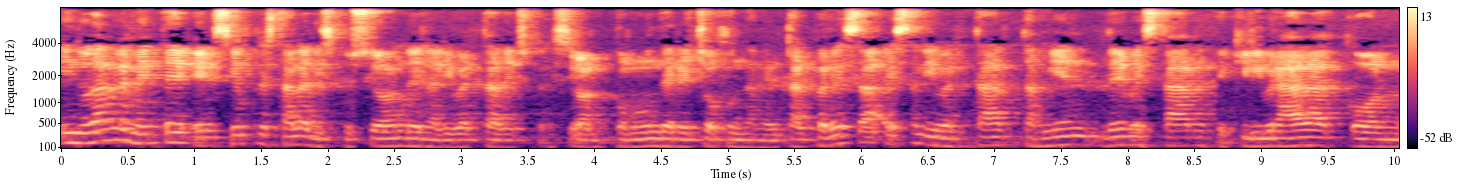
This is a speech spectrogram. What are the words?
Indudablemente eh, siempre está la discusión de la libertad de expresión como un derecho fundamental, pero esa, esa libertad también debe estar equilibrada con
